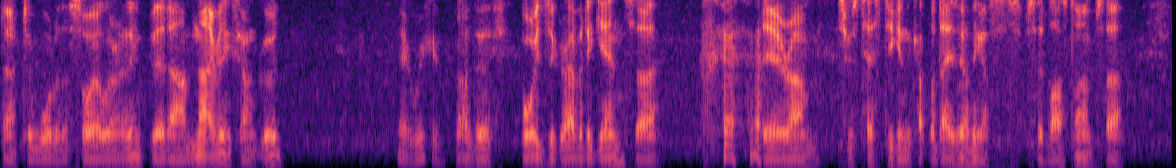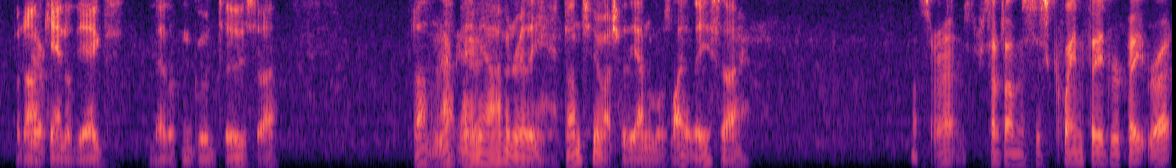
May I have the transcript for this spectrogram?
don't have to water the soil or anything. But um, no, everything's going good. Yeah, wicked. Got the boyds are gravid again, so they're um, she was testing in a couple of days. I think I said last time. So, but I've Yep. candled the eggs. They're looking good too. So, but other than that, man, yeah, I haven't really done too much with the animals lately. So, That's all right. Sometimes it's just clean feed, repeat, right?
